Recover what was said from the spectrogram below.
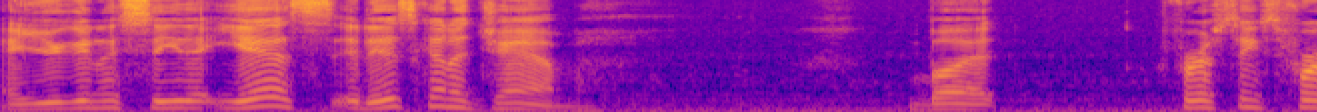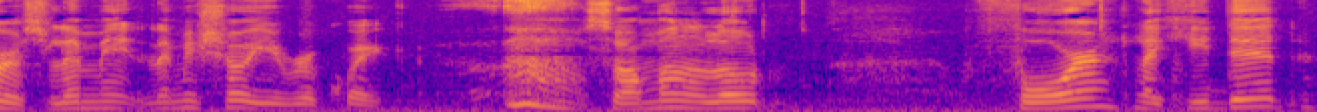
and you're gonna see that yes it is gonna jam. But first things first let me let me show you real quick. So I'm gonna load four like he did.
